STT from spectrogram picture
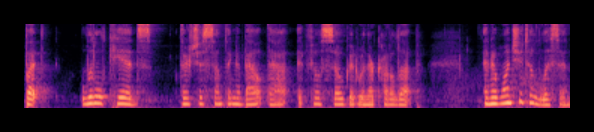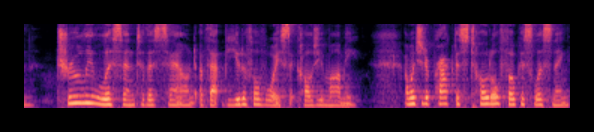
But little kids, there's just something about that. It feels so good when they're cuddled up. And I want you to listen. Truly listen to the sound of that beautiful voice that calls you mommy. I want you to practice total focus listening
